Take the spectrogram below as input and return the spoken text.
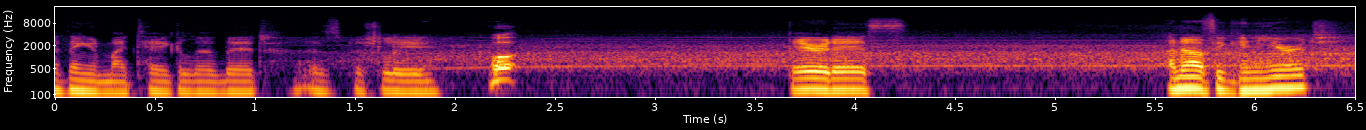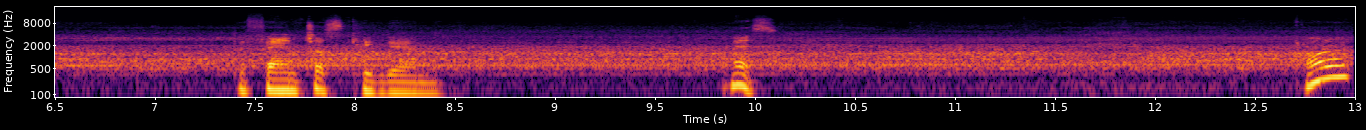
I think it might take a little bit, especially... Oh! There it is. I don't know if you can hear it. The fan just kicked in. Nice. Alright.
